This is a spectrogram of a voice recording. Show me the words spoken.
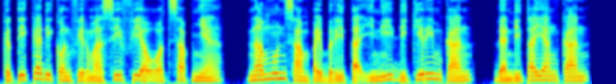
ketika dikonfirmasi via WhatsApp-nya, namun sampai berita ini dikirimkan dan ditayangkan,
